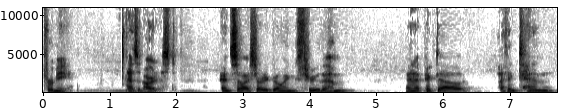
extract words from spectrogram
for me as an artist. And so I started going through them and I picked out, I think 10,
